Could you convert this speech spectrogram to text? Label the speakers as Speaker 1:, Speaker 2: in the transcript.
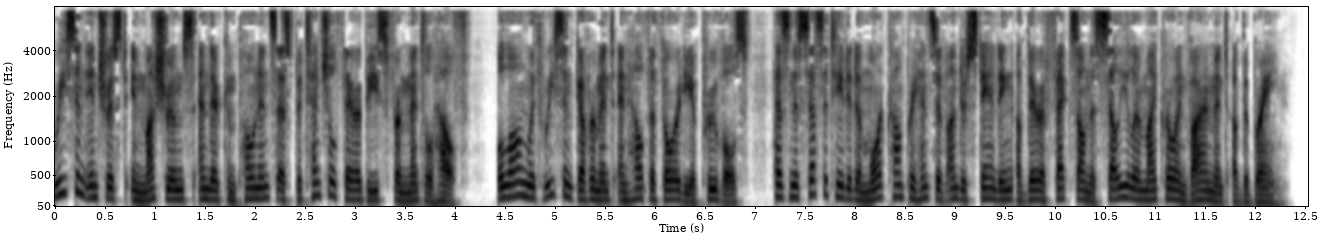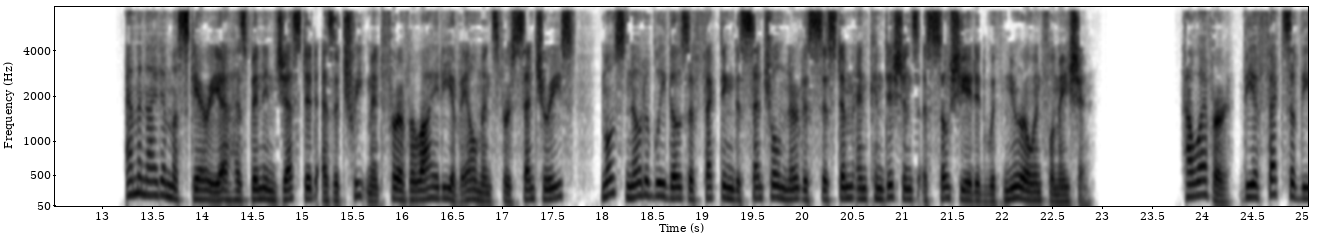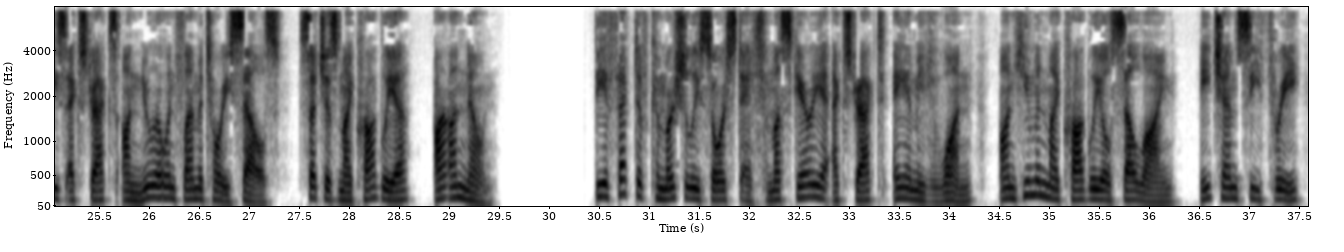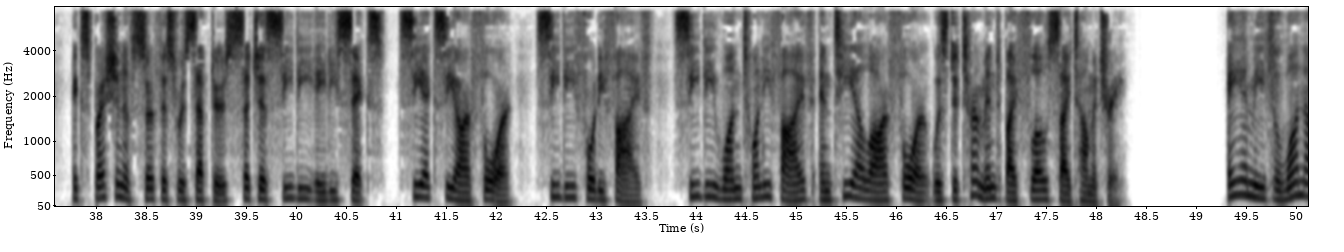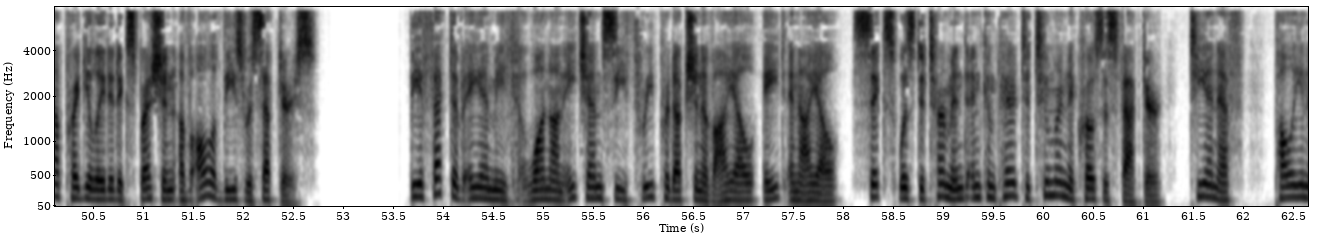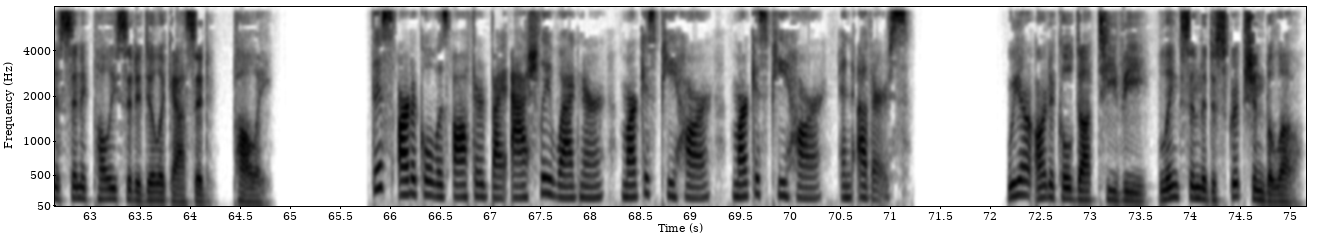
Speaker 1: Recent interest in mushrooms and their components as potential therapies for mental health, along with recent government and health authority approvals, has necessitated a more comprehensive understanding of their effects on the cellular microenvironment of the brain. Amanita muscaria has been ingested as a treatment for a variety of ailments for centuries, most notably those affecting the central nervous system and conditions associated with neuroinflammation. However, the effects of these extracts on neuroinflammatory cells, such as microglia, are unknown. The effect of commercially sourced muscaria extract AME1 on human microglial cell line, HMC3, expression of surface receptors such as CD86, CXCR4, CD45, CD125 and TLR4 was determined by flow cytometry. AME1 upregulated expression of all of these receptors. The effect of AME1 on HMC3 production of IL-8 and IL-6 was determined and compared to tumor necrosis factor, TNF, polyinosinic polycytidylic acid, poly.
Speaker 2: This article was authored by Ashley Wagner, Marcus Pehar, Marcus Pehar, and others.
Speaker 1: We are RTCL.TV, links in the description below.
